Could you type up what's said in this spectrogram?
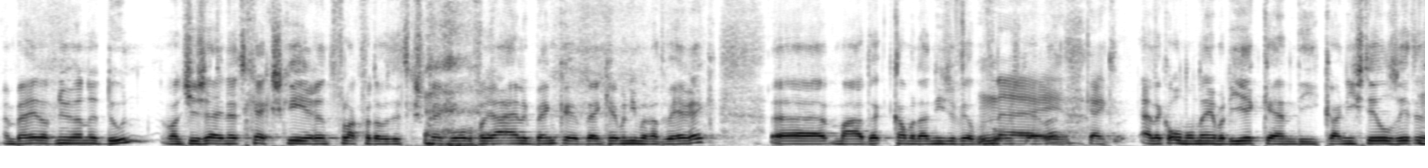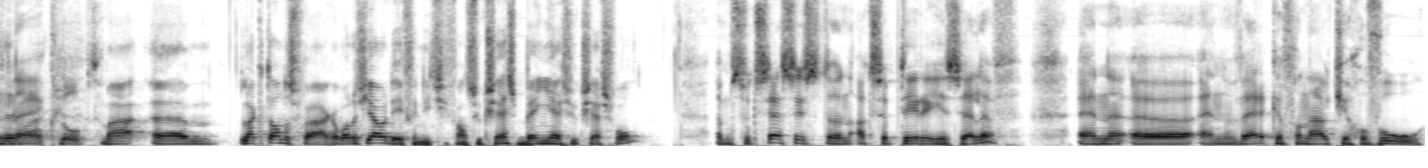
En ben je dat nu aan het doen? Want je zei net gekscherend vlak voordat we dit gesprek hoorden van ja, eigenlijk ben ik, ben ik helemaal niet meer aan het werk. Uh, maar dat kan me daar niet zoveel bij nee, voorstellen. Kijk, Elke ondernemer die ik ken, die kan niet stilzitten. Zeg nee, maar. klopt. Maar um, laat ik het anders vragen. Wat is jouw definitie van succes? Ben jij succesvol? Um, succes is dan accepteren jezelf en, uh, en werken vanuit je gevoel.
